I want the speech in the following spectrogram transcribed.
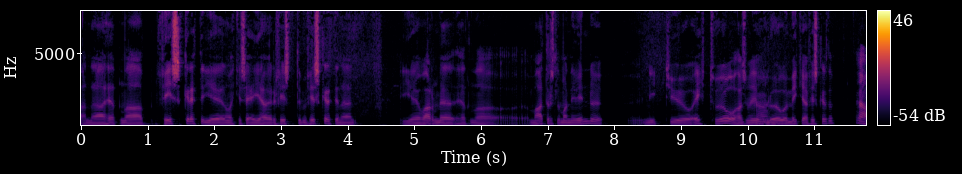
þannig að hérna fiskrettin, ég er nú ekki að segja að ég hafi verið fyrstu með fiskrettin en ég var með hérna maturislumann í vinnu 91-2 og það sem við Já. lögum mikið af fiskrettum já,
